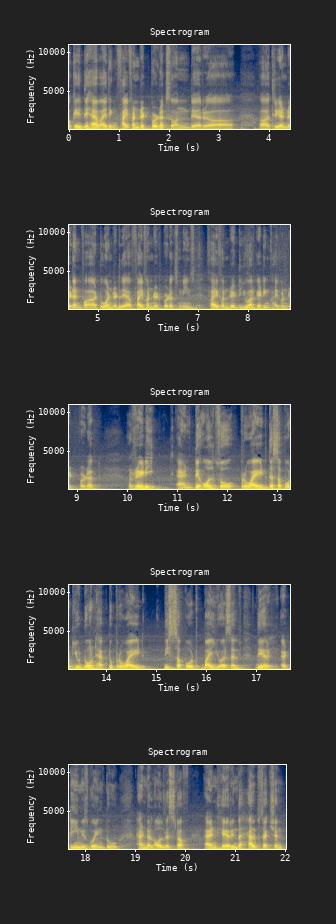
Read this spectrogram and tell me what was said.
Okay they have i think 500 products on their uh, uh, 300 and uh, 200 they have 500 products means 500 you are getting 500 product ready. And they also provide the support. You don't have to provide the support by yourself. Their uh, team is going to handle all this stuff. And here in the help section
